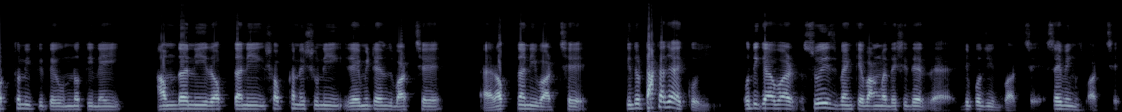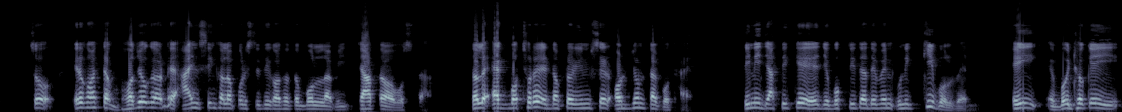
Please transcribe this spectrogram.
অর্থনীতিতে উন্নতি নেই, আমদানি, রপ্তানি, সবখানে শুনি রেমিটেন্স বাড়ছে রপ্তানি বাড়ছে, কিন্তু টাকা যায় কই? ওদিকে আবার সুইস ব্যাংকে বাংলাদেশিদের ডিপোজিট বাড়ছে সেভিংস বাড়ছে। সো এরকম একটা ভজগাটে আইন শৃঙ্খলা পরিস্থিতির কথা তো বললামই, যা তা অবস্থা। তাহলে এক বছরে ডক্টর ইউনুসের অর্জনটা কোথায়? তিনি জাতিকে যে বক্তৃতা দেবেন উনি কি বলবেন? এই বৈঠকেই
